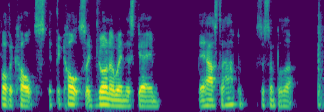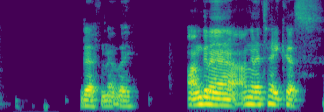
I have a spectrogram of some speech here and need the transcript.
for the Colts. If the Colts are going to win this game, it has to happen. It's as simple as that. Definitely. I'm gonna I'm gonna take us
